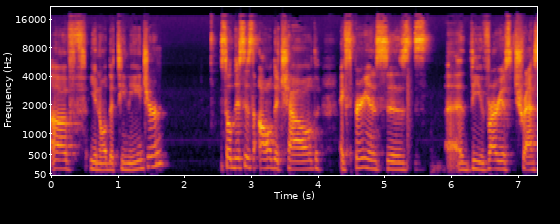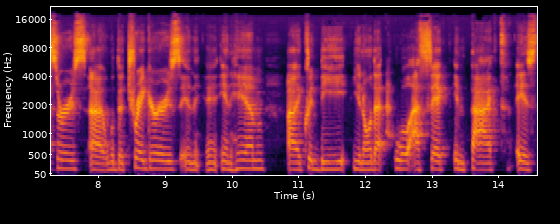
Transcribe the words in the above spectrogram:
of, you know, the teenager. So this is all the child experiences, uh, the various stressors uh, with the triggers in in, him. Uh, could be, you know, that will affect, impact his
